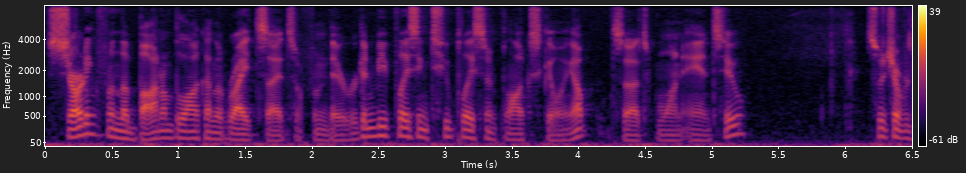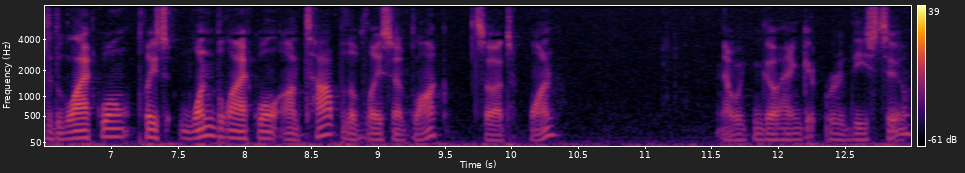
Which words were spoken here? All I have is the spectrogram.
starting from the bottom block on the right side. So from there, we're going to be placing two placement blocks going up. So that's one and two. Switch over to the black wall, place one black wall on top of the placement block. So that's one. Now we can go ahead and get rid of these two.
